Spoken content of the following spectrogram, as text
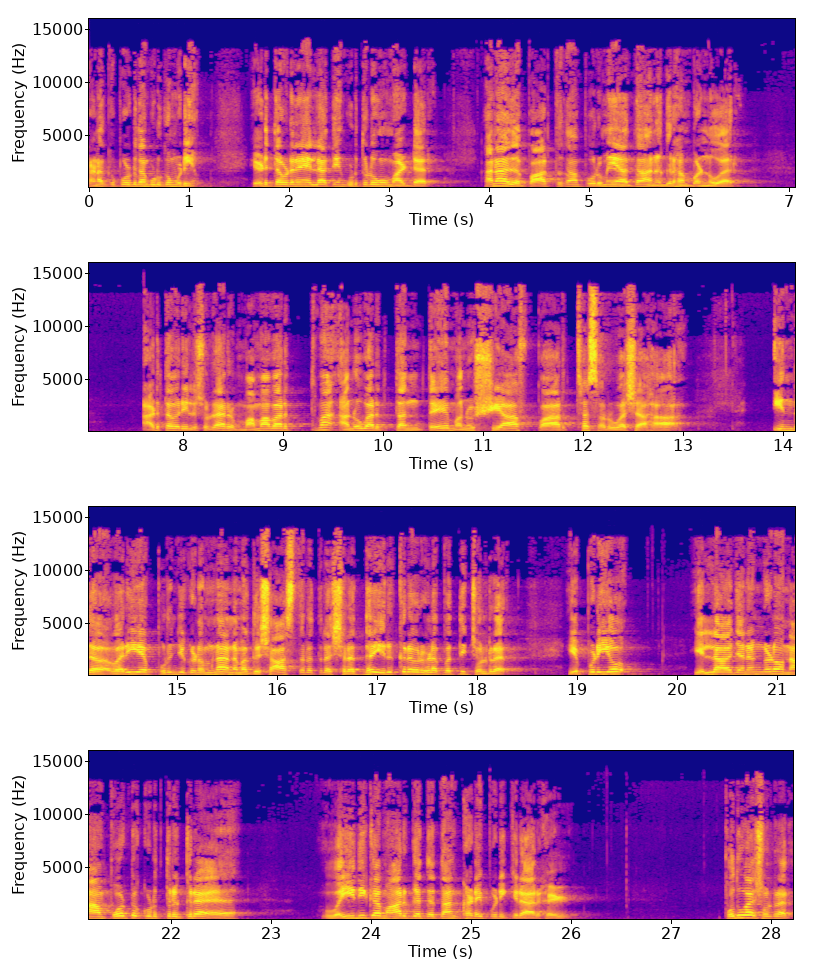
கணக்கு போட்டு தான் கொடுக்க முடியும். எடுத்த உடனே எல்லாத்தையும் கொடுத்துடவும் மாட்டார். ஆனால் அதை பார்த்து தான் பொறுமையாக தான் அனுகிரகம் பண்ணுவார். அடுத்த வரியில் சொல்கிறார் மமவர்த்ம அனுவர்த்தந்தே மனுஷியா பார்த்த சர்வசா. இந்த வரியை புரிஞ்சுக்கணும்னா நமக்கு சாஸ்திரத்தில் ஸ்ரத்த இருக்கிறவர்களை பற்றி சொல்கிறார் எப்படியோ எல்லா ஜனங்களும் நான் போட்டு கொடுத்துருக்கிற வைதிக மார்க்கத்தை தான் கடைப்பிடிக்கிறார்கள். பொதுவாக சொல்கிறார்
